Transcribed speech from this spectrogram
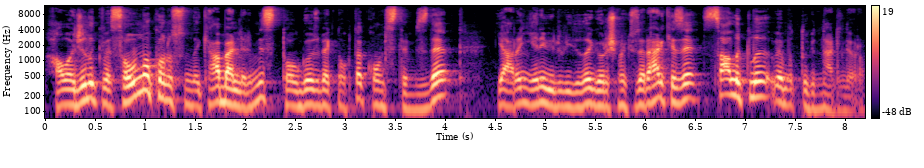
havacılık ve savunma konusundaki haberlerimiz tolgozbek.com sitemizde. Yarın yeni bir videoda görüşmek üzere. Herkese sağlıklı ve mutlu günler diliyorum.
